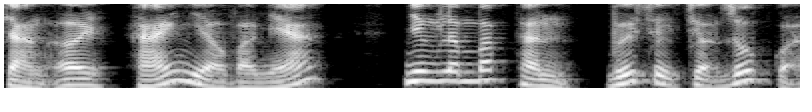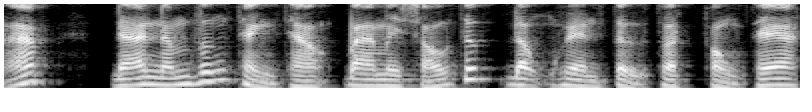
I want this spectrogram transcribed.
chàng ơi, hái nhiều vào nhé. Nhưng Lâm Bắc Thần, với sự trợ giúp của áp, đã nắm vững thành thạo 36 thức động huyền tử thuật phòng the,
